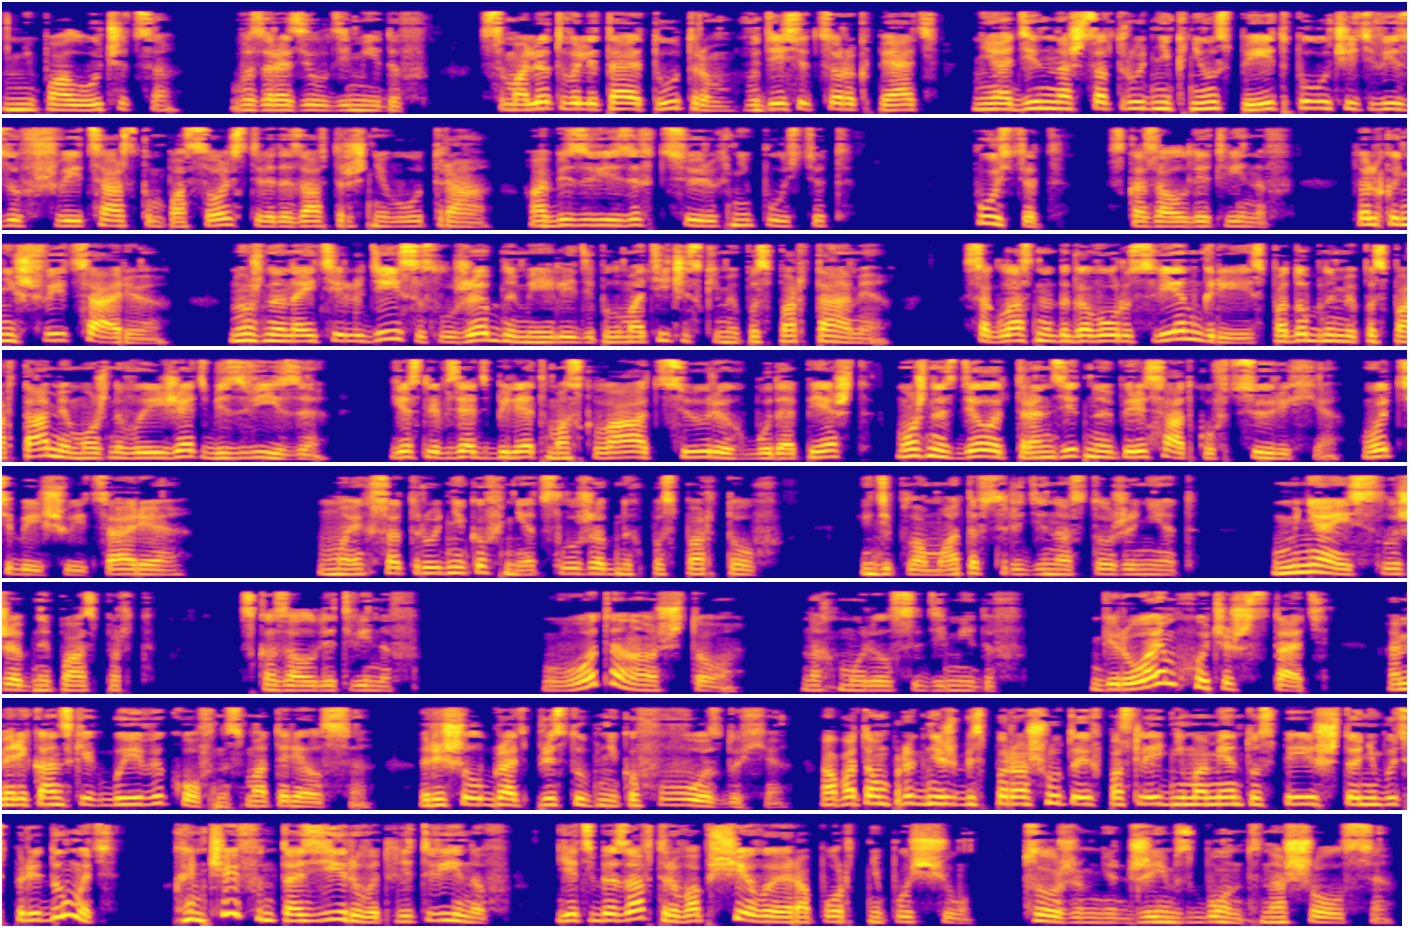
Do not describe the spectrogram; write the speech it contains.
Не получится, возразил Демидов. Самолет вылетает утром в 10.45. Ни один наш сотрудник не успеет получить визу в швейцарском посольстве до завтрашнего утра, а без визы в Цюрих не пустят. Пустят, сказал Литвинов. Только не в Швейцарию. Нужно найти людей со служебными или дипломатическими паспортами. Согласно договору с Венгрией, с подобными паспортами можно выезжать без визы. Если взять билет Москва, Цюрих, Будапешт, можно сделать транзитную пересадку в Цюрихе. Вот тебе и Швейцария. У моих сотрудников нет служебных паспортов. И дипломатов среди нас тоже нет. У меня есть служебный паспорт, сказал Литвинов. Вот оно что, нахмурился Демидов. Героем хочешь стать? Американских боевиков насмотрелся. Решил брать преступников в воздухе. А потом прыгнешь без парашюта и в последний момент успеешь что-нибудь придумать? Кончай фантазировать, Литвинов. Я тебя завтра вообще в аэропорт не пущу. Тоже мне Джеймс Бонд нашелся.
